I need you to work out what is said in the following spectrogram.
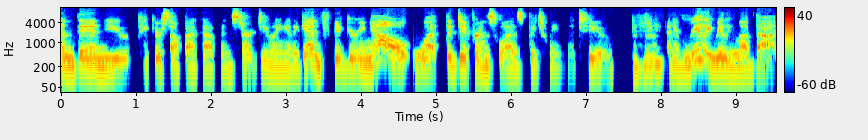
and then you pick yourself back up and start doing it again figuring out what the difference was between the 2 mm-hmm. and i really really love that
